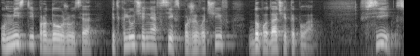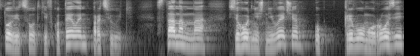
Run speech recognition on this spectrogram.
У місті продовжується підключення всіх споживачів до подачі тепла. Всі 100% котелень працюють. Станом на сьогоднішній вечір у Кривому Розі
